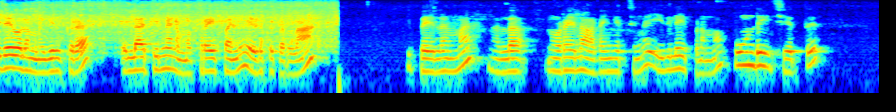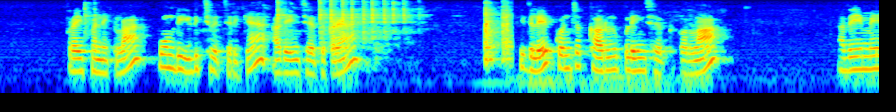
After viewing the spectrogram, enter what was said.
இதே நம்ம இருக்கிற எல்லாத்தையுமே நம்ம ஃப்ரை பண்ணி எடுத்துக்கிடலாம். இப்போ இதில் நம்ம நல்லா நுரையெல்லாம் அடங்கிருச்சுங்க. இதில் இப்போ நம்ம பூண்டையும் சேர்த்து ஃப்ரை பண்ணிக்கலாம். பூண்டு இடித்து வச்சுருக்கேன். அதையும் சேர்த்துக்கிறேன். இதில் கொஞ்சம் கருவேப்பிலையும் சேர்த்துக்கலாம். அதையுமே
